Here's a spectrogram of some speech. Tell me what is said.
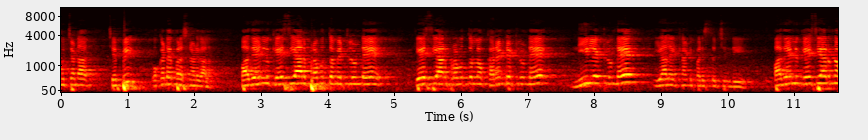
ముచ్చట చెప్పి ఒకటే ప్రశ్న అడగాల. పదేళ్ళు కేసీఆర్ ప్రభుత్వం ఎట్లుండే? కేసీఆర్ ప్రభుత్వంలో కరెంట్ ఎట్లుండే? నీళ్ళు ఎట్లుండే? ఇవాళ ఎట్లాంటి పరిస్థితి వచ్చింది? పదేళ్ళు కేసీఆర్ ఉన్న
